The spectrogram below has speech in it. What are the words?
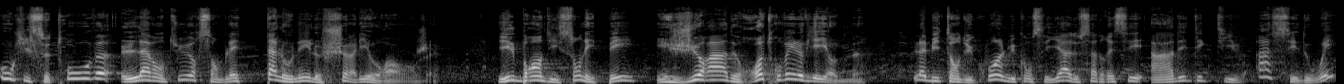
Où qu'il se trouve, l'aventure semblait talonner le chevalier orange. Il brandit son épée et jura de retrouver le vieil homme. L'habitant du coin lui conseilla de s'adresser à un détective assez doué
